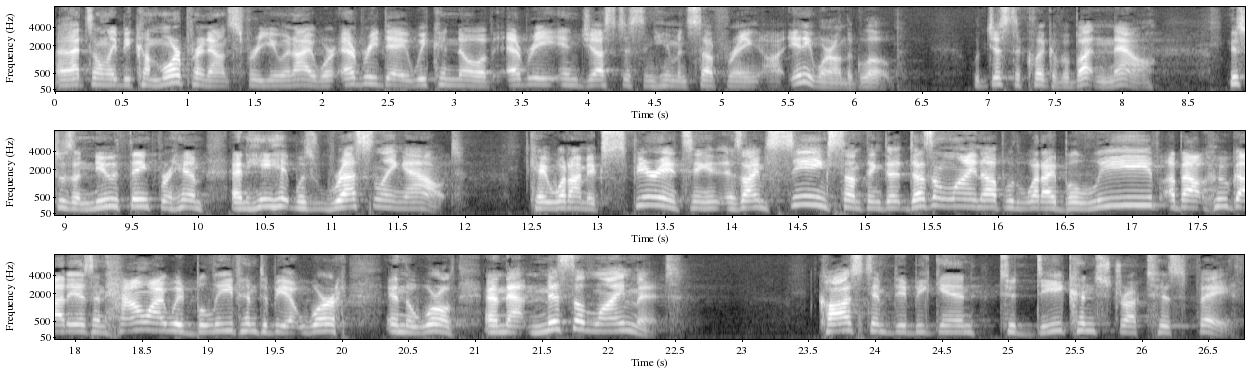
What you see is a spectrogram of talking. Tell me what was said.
And that's only become more pronounced for you and I, where every day we can know of every injustice and human suffering uh, anywhere on the globe with just a click of a button now. This was a new thing for him, and he was wrestling out. Okay, what I'm experiencing is I'm seeing something that doesn't line up with what I believe about who God is and how I would believe Him to be at work in the world. And that misalignment caused him to begin to deconstruct his faith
